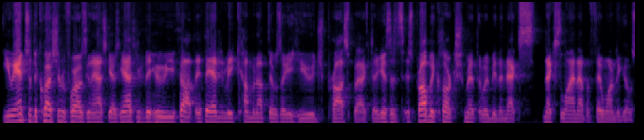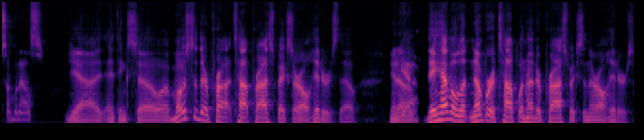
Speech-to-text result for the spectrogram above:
You answered the question before I was going to ask you. I was going to ask you if they, who you thought if they had to be coming up, there was like a huge prospect. I guess it's, it's probably Clarke Schmidt that would be the next next lineup if they wanted to go someone else. Yeah, I, I think so. Uh, most of their pro- top prospects are all hitters, though. You know, yeah. they have a number of top 100 prospects, and they're all hitters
